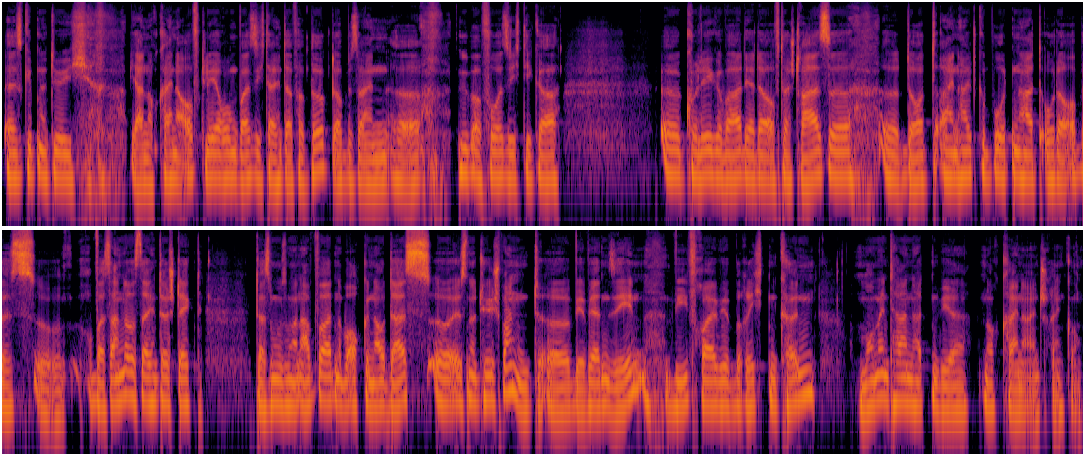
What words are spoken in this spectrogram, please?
Es gibt natürlich ja noch keine Aufklärung, was sich dahinter verbirgt, ob es ein äh, übervorsichtiger äh, Kollege war, der da auf der Straße äh, dort Einhalt geboten hat oder ob es äh, ob was anderes dahinter steckt. Das muss man abwarten, aber auch genau das äh, ist natürlich spannend. Äh, wir werden sehen, wie frei wir berichten können. Momentan hatten wir noch keine Einschränkung.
